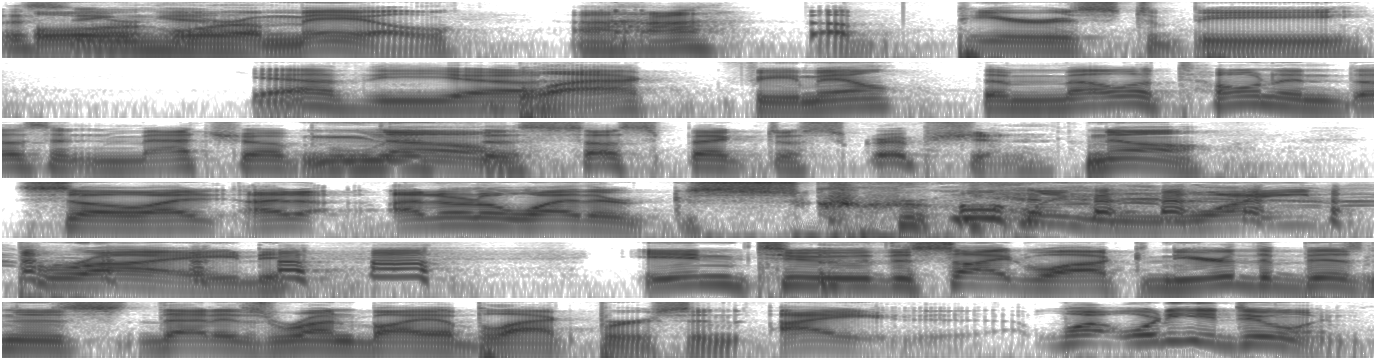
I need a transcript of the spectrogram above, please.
or Noticing, uh, or a male. Uh huh. Appears to be Yeah, the uh, black female. the melatonin doesn't match up No. with the suspect description. No. So I, I, I don't know why they're scrolling white pride into the sidewalk near the business that is run by a black person. I what what are you doing?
